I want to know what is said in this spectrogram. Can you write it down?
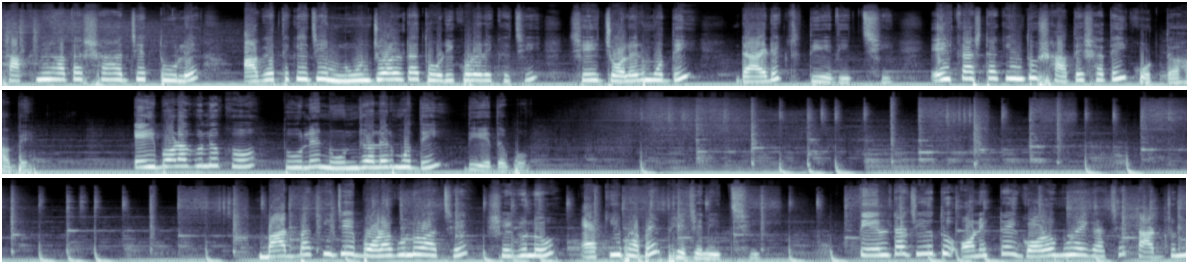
ছাঁকনি হাতার সাহায্যে তুলে আগে থেকে যে নুন জলটা তৈরি করে রেখেছি, সেই জলের মধ্যেই ডাইরেক্ট দিয়ে দিচ্ছি। এই কাজটা কিন্তু সাথে সাথেই করতে হবে। এই বড়াগুলোকেও তুলে নুন জলের মধ্যেই দিয়ে দেব। বাদবাকি যে বড়াগুলো আছে, সেগুলো একইভাবে ভেজে নিচ্ছি। তেলটা যেহেতু অনেকটাই গরম হয়ে গেছে, তার জন্য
